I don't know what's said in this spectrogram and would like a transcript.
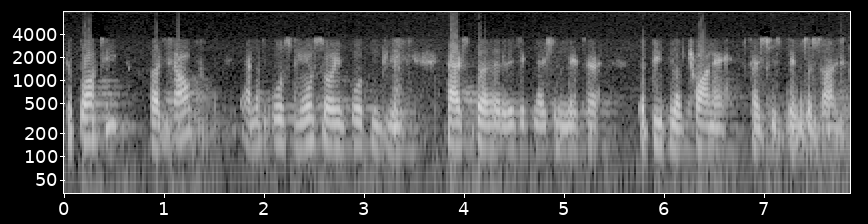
the party, herself, and of course, more so importantly, as per her resignation letter, the people of Tshwane that she stepped aside.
